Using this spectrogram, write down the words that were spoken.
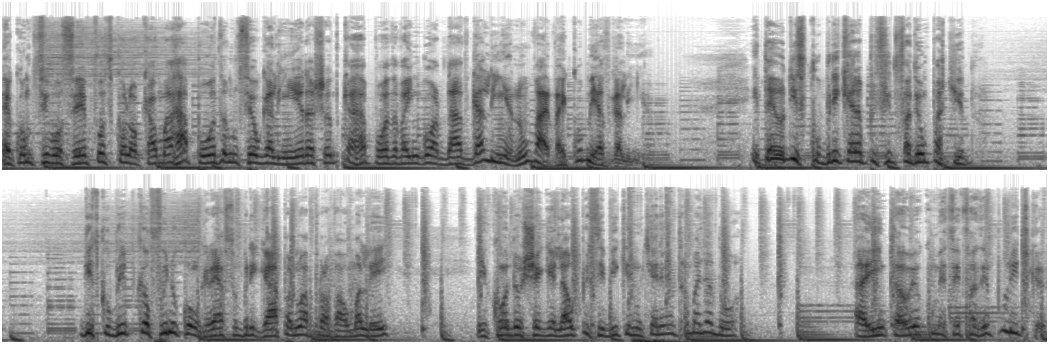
É como se você fosse colocar uma raposa no seu galinheiro achando que a raposa vai engordar as galinhas. Não vai, vai comer as galinhas. Então eu descobri que era preciso fazer um partido. Descobri porque eu fui no Congresso brigar para não aprovar uma lei. E quando eu cheguei lá, eu percebi que não tinha nenhum trabalhador. Aí então eu comecei a fazer política,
